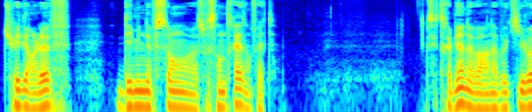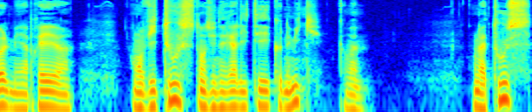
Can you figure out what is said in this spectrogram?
tué dans l'œuf dès 1973 en fait. C'est très bien d'avoir un aveu qui vole, mais après, euh, on vit tous dans une réalité économique quand même. On a tous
